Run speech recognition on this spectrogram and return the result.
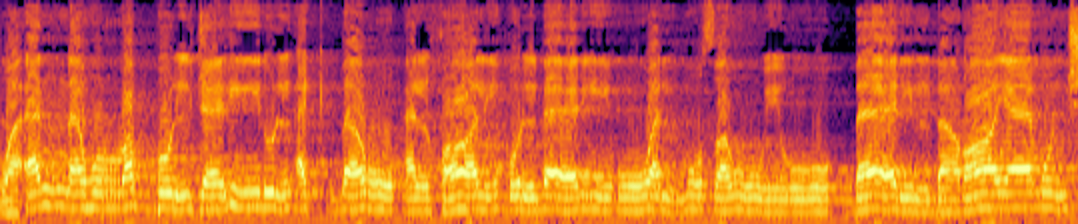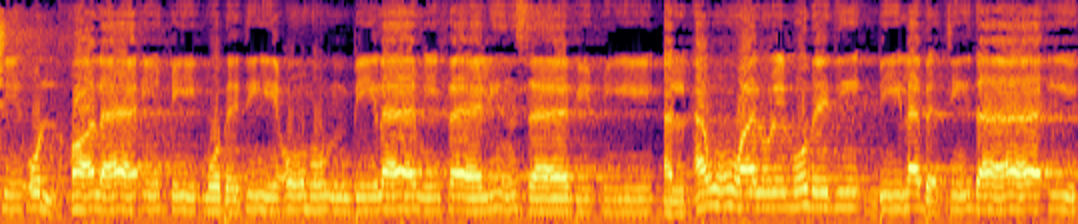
وأنه الرب الجليل الأكبر يخبر الخالق البارئ والمصور. باري البرايا منشئ الخلائق مبديعهم بلا مثال سابق. الأول المبدي بلا ابتداء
